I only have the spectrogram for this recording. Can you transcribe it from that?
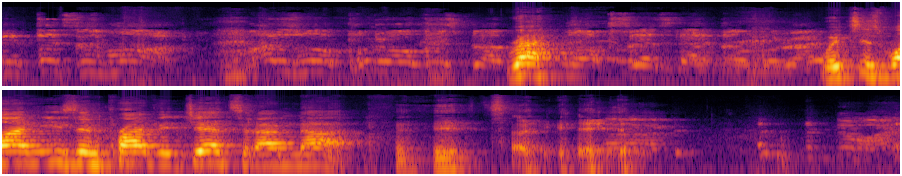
that this is Mark. Might as well put all this stuff. Right. Mark says that number, right? Which is why he's in private jets and I'm not. It's like- no, I,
